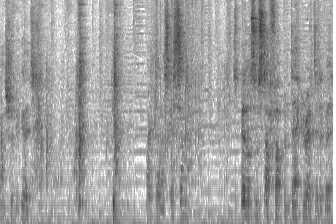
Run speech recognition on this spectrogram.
That should be good. Right then, let's get some, build some stuff up and decorate it a bit.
